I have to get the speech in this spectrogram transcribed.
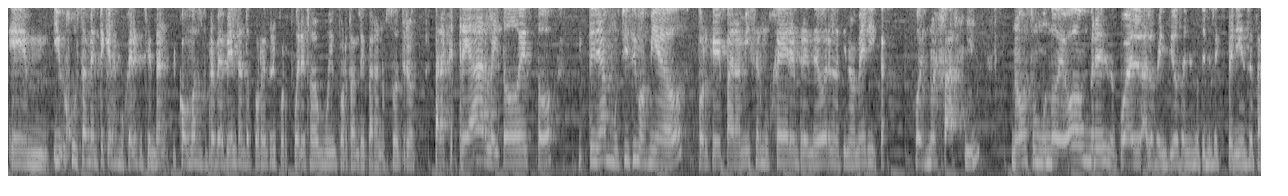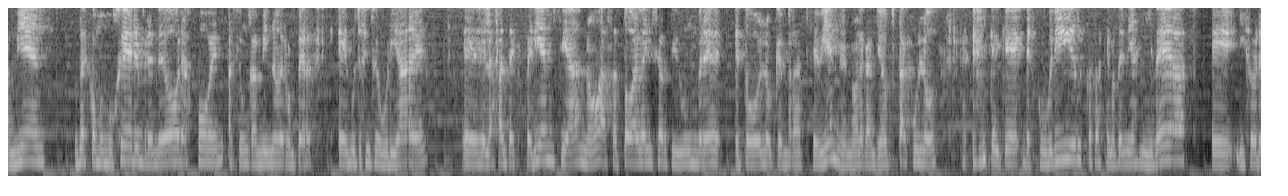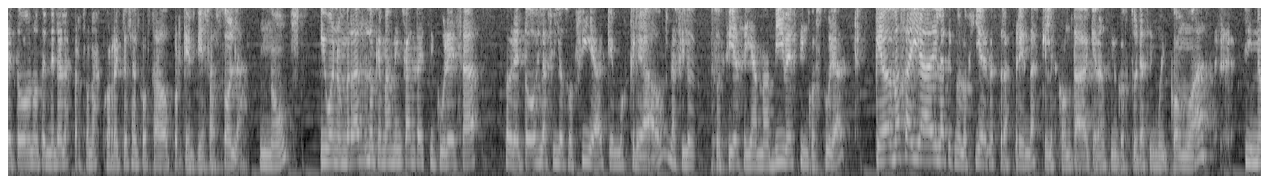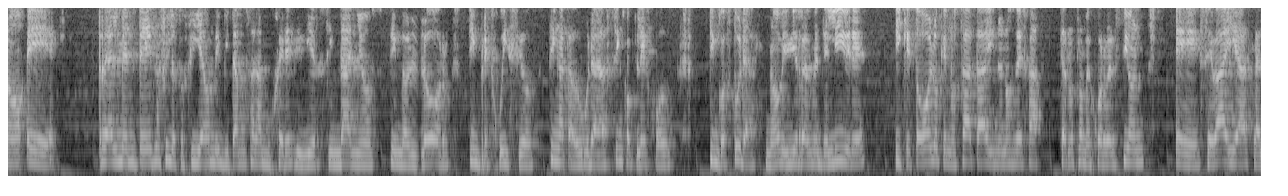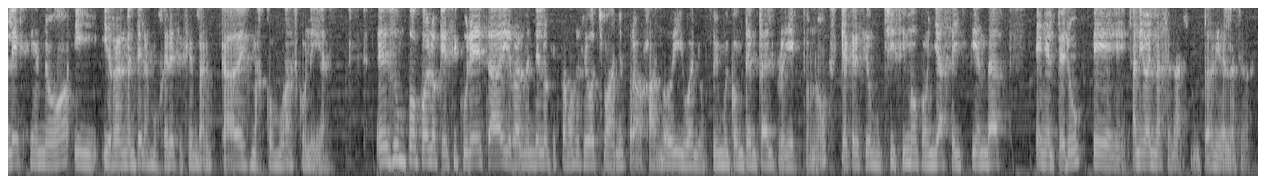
eh, y justamente que las mujeres se sientan cómodas en su propia piel, tanto por dentro y por fuera, es algo muy importante para nosotros. Para crearla y todo esto, tenía muchísimos miedos, porque para mí ser mujer, emprendedora en Latinoamérica, pues no es fácil, ¿no? Es un mundo de hombres, lo cual a los 22 años no tienes experiencia también. Entonces, como mujer, emprendedora, joven, ha sido un camino de romper eh, muchas inseguridades, eh, la falta de experiencia, ¿no? Hasta toda la incertidumbre de todo lo que en verdad se viene, ¿no? La cantidad de obstáculos que hay que descubrir, cosas que no tenías ni idea, eh, y sobre todo no tener a las personas correctas al costado porque empiezas sola, ¿no? Y bueno, en verdad lo que más me encanta de Sicureza, sobre todo es la filosofía que hemos creado. La filosofía se llama Vive sin costuras, que va más allá de la tecnología de nuestras prendas que les contaba que eran sin costuras y muy cómodas, sino eh, realmente es una filosofía donde invitamos a las mujeres a vivir sin daños, sin dolor, sin prejuicios, sin ataduras, sin complejos, sin costuras, ¿no? Vivir realmente libre y que todo lo que nos ata y no nos deja ser nuestra mejor versión eh, se vaya, se aleje, ¿no? Y, y, realmente las mujeres se sientan cada vez más cómodas con ellas. Es un poco lo que es Sicureza y realmente en lo que estamos hace ocho años trabajando y bueno, estoy muy contenta del proyecto, ¿no? Que ha crecido muchísimo con ya seis tiendas en el Perú eh, a nivel nacional, a nivel nacional.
